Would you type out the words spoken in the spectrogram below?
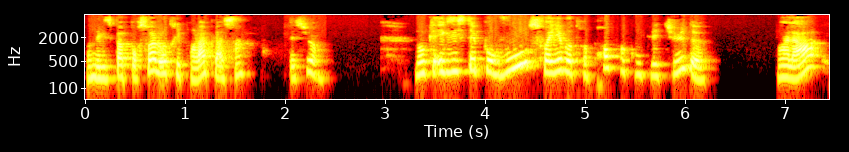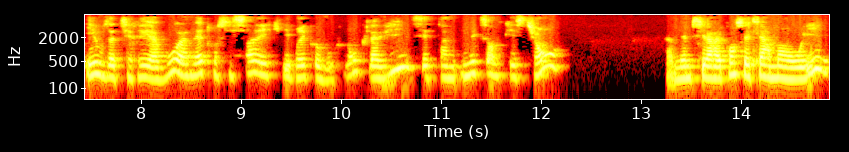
on n'existe pas pour soi, l'autre il prend la place, hein, c'est sûr. Donc existez pour vous, soyez votre propre complétude, voilà, et vous attirez à vous un être aussi sain et équilibré que vous. Donc la vie, c'est une excellente question, même si la réponse est clairement oui.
